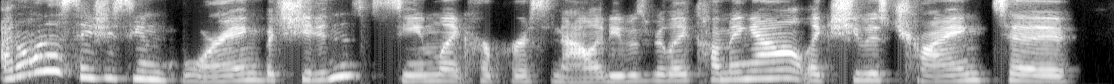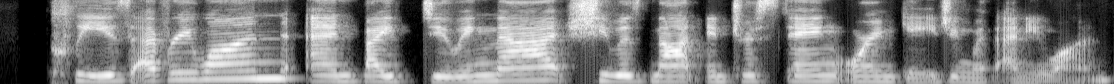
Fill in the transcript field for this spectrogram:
I don't want to say she seemed boring, but she didn't seem like her personality was really coming out. Like she was trying to please everyone. And by doing that, she was not interesting or engaging with anyone.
